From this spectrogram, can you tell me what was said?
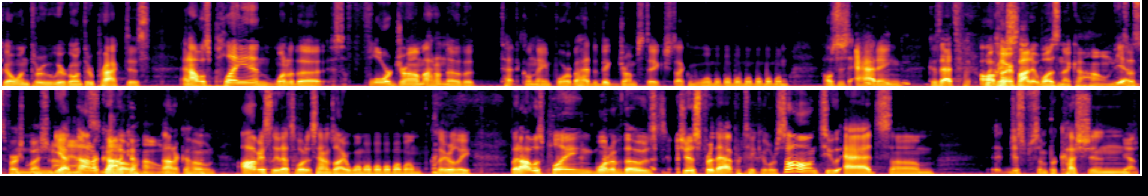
going through we were going through practice, and I was playing one of the floor drum. I don't know the technical name for it, but I had the big drumsticks like boom, boom, boom, boom, boom, boom, boom. I was just adding because that's We clarified it wasn't a cajon. 'cause that's the first mm, question. I Yeah, not a cajon. Not a cajon. Not a cajon. Obviously, that's what it sounds like. Boom, boom, boom, boom, boom, clearly, but I was playing one of those just for that particular song to add some, just some percussion, Yep.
